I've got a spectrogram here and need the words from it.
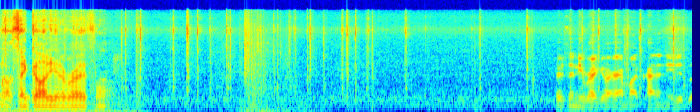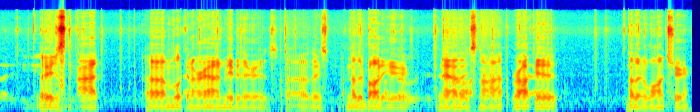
Oh, thank God he had a rifle. There's any regular ammo, I kind of need it, but if you need it, There's not. Uh, I'm looking around. Maybe there is. Uh, there's another body Also, here. there No, there's rocket? not. Yeah. Rocket. Another launcher.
